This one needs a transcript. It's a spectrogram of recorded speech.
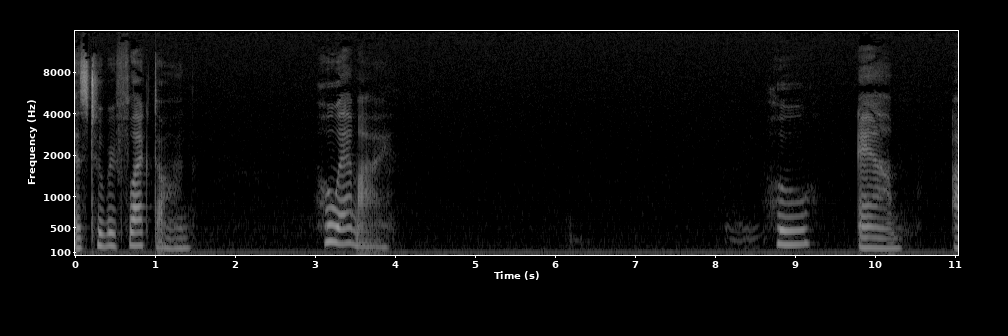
is to reflect on who am I? Who am I?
